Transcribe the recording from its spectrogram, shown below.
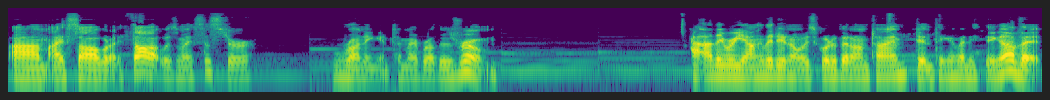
um, I saw what I thought was my sister running into my brother's room. Uh, they were young; they didn't always go to bed on time. Didn't think of anything of it.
